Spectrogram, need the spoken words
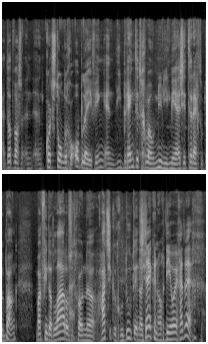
Ja, dat was een, een kortstondige opleving. En die brengt het gewoon nu niet meer en zit terecht op de bank. Maar ik vind dat Laros het gewoon eh, hartstikke goed doet. En als je, Sterker nog, die hoor gaat weg.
